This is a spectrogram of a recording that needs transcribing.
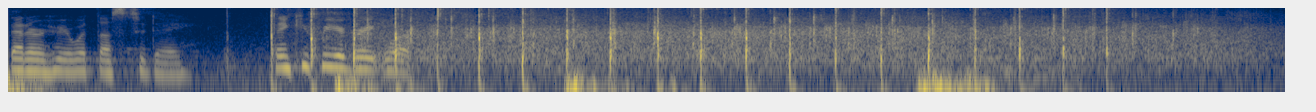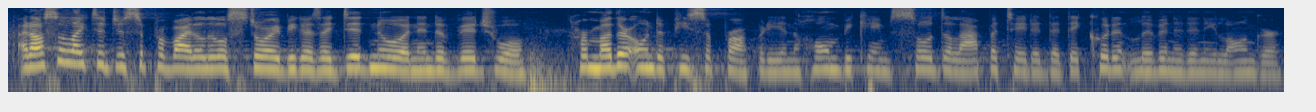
that are here with us today. Thank you for your great work. I'd also like to just to provide a little story because I did know an individual. Her mother owned a piece of property and the home became so dilapidated that they couldn't live in it any longer.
